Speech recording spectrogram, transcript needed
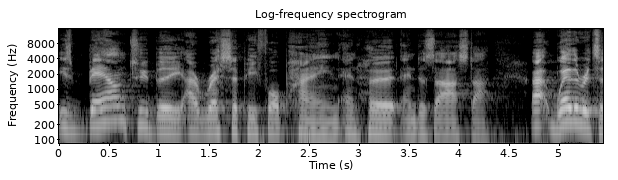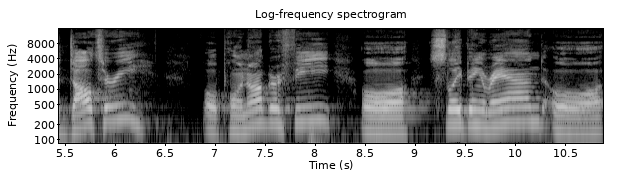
is bound to be a recipe for pain and hurt and disaster. Uh, whether it's adultery or pornography or sleeping around or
